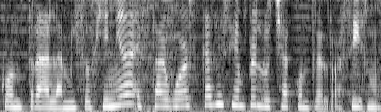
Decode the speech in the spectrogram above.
contra la misoginia, Star Wars casi siempre lucha contra el racismo.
